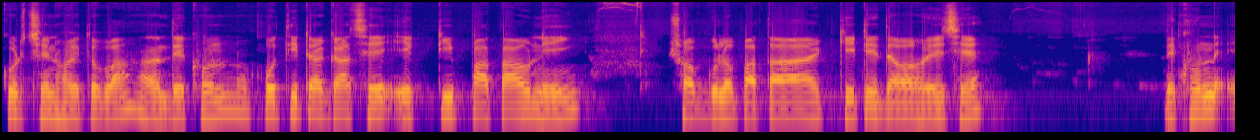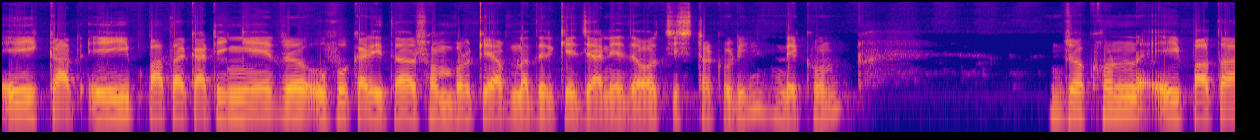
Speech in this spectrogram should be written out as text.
করছেন হয়তোবা। দেখুন, প্রতিটা গাছে একটি পাতাও নেই। সবগুলো পাতা কেটে দেওয়া হয়েছে। দেখুন, এই কাট, এই পাতা কাটিংয়ের উপকারিতা সম্পর্কে আপনাদেরকে জানিয়ে দেওয়ার চেষ্টা করি। দেখুন যখন এই পাতা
